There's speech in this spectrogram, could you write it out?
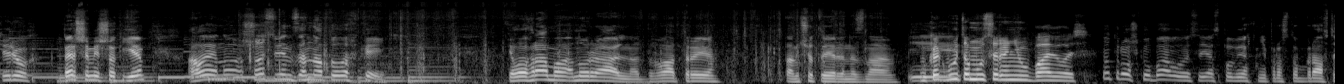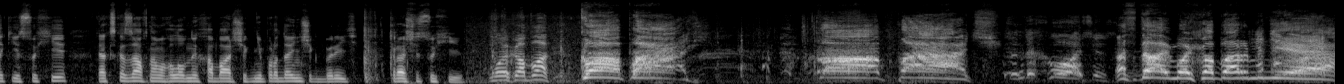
Кирюх, перший мішок є, але ну щось він занадто легкий. Кілограма, ну реально, 2-3, там 4, не знаю. Ну, как будто мусора не убавилось. Ну, трошки убавилося, я з поверхні просто брав такі сухі. Як сказав нам головний хабарщик Дніпроденчик, беріть краще сухі. Мой хабар. Копач! Копач! Что ты хочешь? Отдай мой хабар мне!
